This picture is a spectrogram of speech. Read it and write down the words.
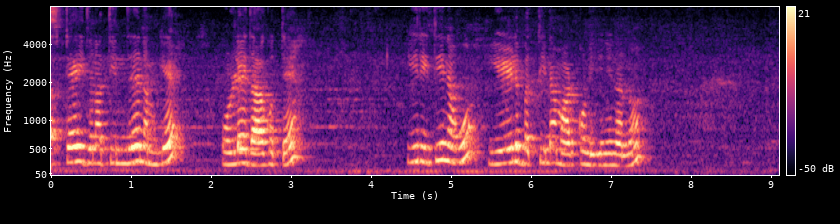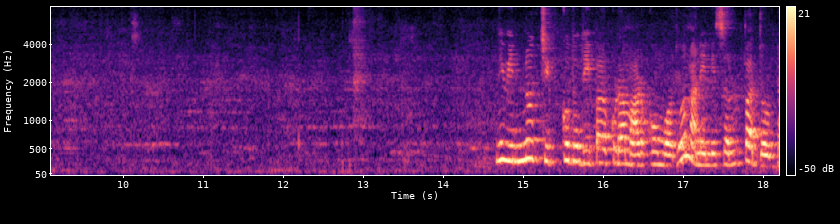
ಅಷ್ಟೇ ಇದನ್ನು ತಿಂದರೆ ನಮಗೆ ಒಳ್ಳೆಯದಾಗುತ್ತೆ ಈ ರೀತಿ ನಾವು ಏಳು ಬತ್ತಿನ ಮಾಡ್ಕೊಂಡಿದ್ದೀನಿ ನಾನು. ನೀವು ಇನ್ನೂ ಚಿಕ್ಕದು ದೀಪ ಕೂಡ ಮಾಡ್ಕೊಬೋದು. ನಾನಿಲ್ಲಿ ಸ್ವಲ್ಪ ದೊಡ್ಡ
